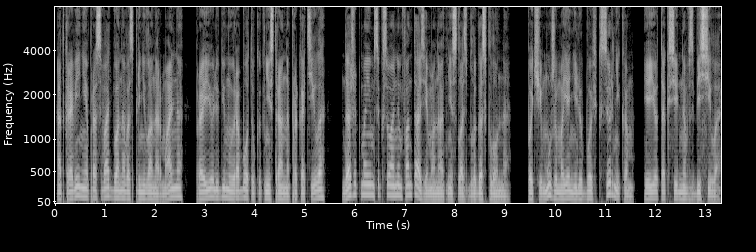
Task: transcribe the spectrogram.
Откровение про свадьбу она восприняла нормально, про ее любимую работу, как ни странно, прокатила, даже к моим сексуальным фантазиям она отнеслась благосклонно. Почему же моя нелюбовь к сырникам ее так сильно взбесила?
